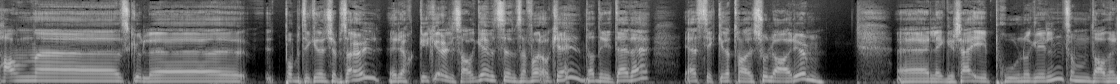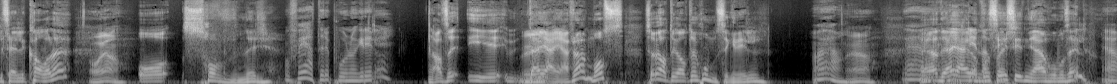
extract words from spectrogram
han eh, skulle på butikken og kjøpe seg øl. Rakk ikke ølsalget, bestemte seg for ok, da driter jeg i det. Jeg stikker og tar solarium. Eh, legger seg i pornogrillen, som Daniel selv kaller det, oh, ja. og sovner. Hvorfor heter det pornogrillen? Altså, i, Der jeg er fra, Moss, så har vi alltid kalt det homsegrillen. Å ja. ja. Ja, det er jeg lov til å si, siden jeg er homo selv. Ja.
